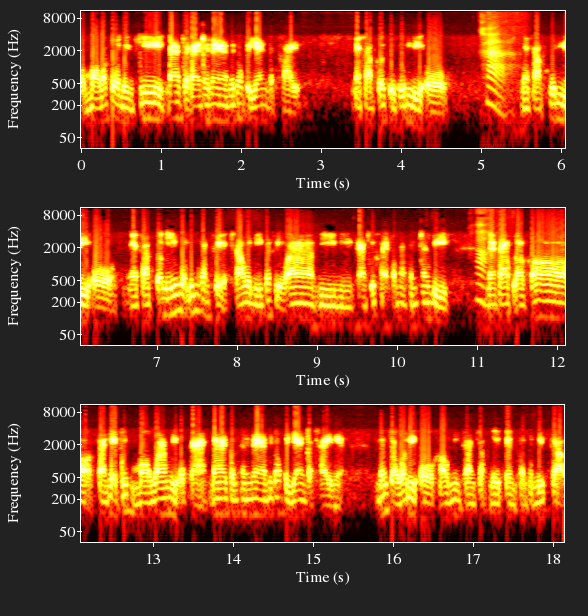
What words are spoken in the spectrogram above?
ผมมองว่าตัวหนึ่งที่น่าจะได้แน่ๆไม่ต้องไปแย่งกับใครนะครับ ก็คือหุ้นลีโอค่ะนะครับหุ้นลีโอนะครับตัวนี้วอลุ่มการเทรดเช้าวันนี้ก็ถือว่ามีมีการซื้อขายเข้ามาค่อนข้างดีค่ะนะครับ แล้วก็สาเหตุที่ผมมองว่ามีโอกาสได้ค่อนข้างแน่ไม่ต้องไปแย่งกับใครเนี่ย เนื่องจากว่าลีโอเขามีการจับมือเป็นพันธมิตรกับ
